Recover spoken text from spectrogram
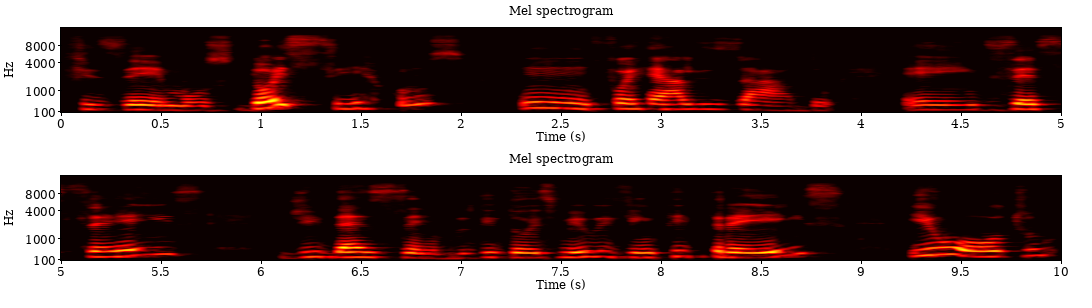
fizemos dois círculos, um foi realizado em 16 de dezembro de 2023 e o outro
